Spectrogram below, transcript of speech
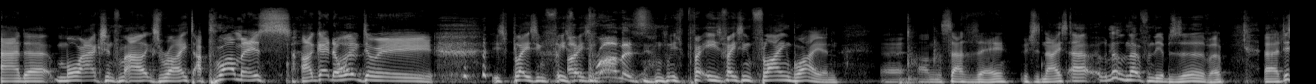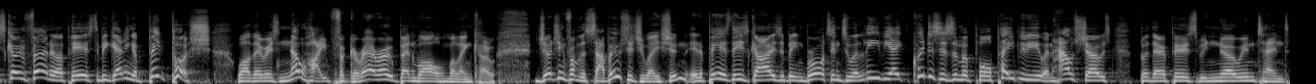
And uh, more action from Alex Wright. I promise I get the victory. He's placing. He's I facing, promise. he's, fa- he's facing Flying Brian. Uh, on Saturday, which is nice. Uh, a little note from the Observer: uh, Disco Inferno appears to be getting a big push, while there is no hype for Guerrero, Benoit, or Malenko. Judging from the Sabu situation, it appears these guys are being brought in to alleviate criticism of poor pay-per-view and house shows, but there appears to be no intent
